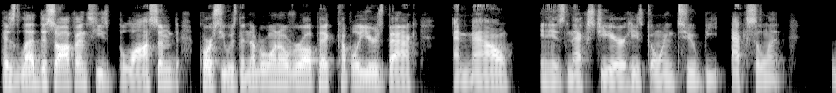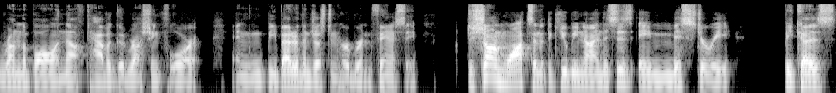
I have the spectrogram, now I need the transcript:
has led this offense. He's blossomed. Of course, he was the number one overall pick a couple of years back. And now in his next year, he's going to be excellent run the ball enough to have a good rushing floor. and be better than Justin Herbert in fantasy. Deshaun Watson at the QB9, this is a mystery because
